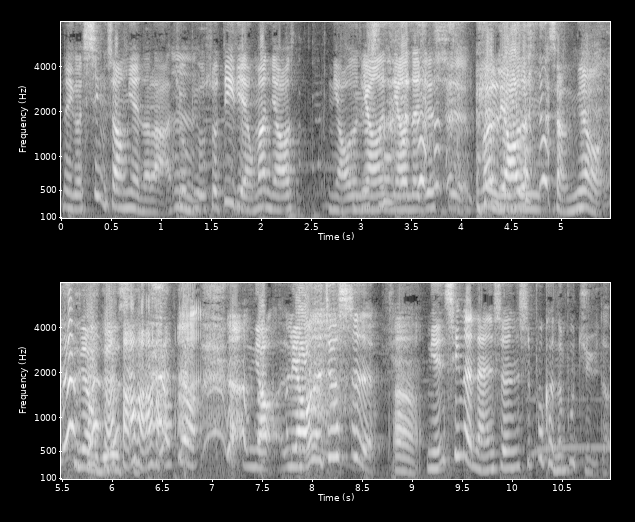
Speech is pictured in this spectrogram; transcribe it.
那个性上面的啦，就比如说地点，我们要聊 聊的聊聊的就是，我们聊的。想尿尿的就是。聊聊的就是，嗯，年轻的男生是不可能不举的。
